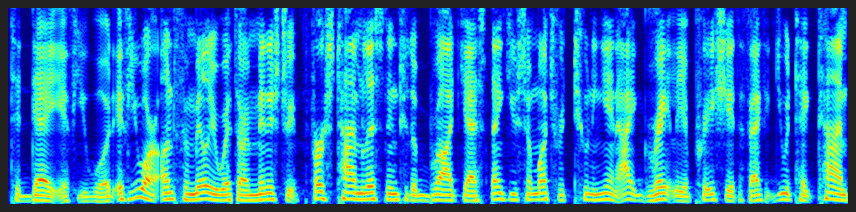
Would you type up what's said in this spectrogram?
today, if you would. If you are unfamiliar with our ministry, first time listening to the broadcast, thank you so much for tuning in. I greatly appreciate the fact that you would take time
